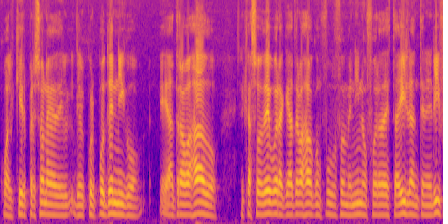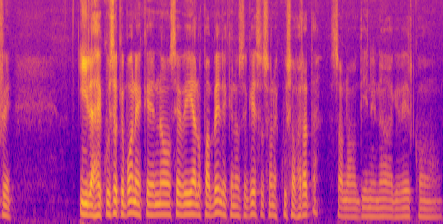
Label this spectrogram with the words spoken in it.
cualquier persona del, cuerpo técnico ha trabajado, el caso de Débora, que ha trabajado con fútbol femenino fuera de esta isla, en Tenerife, y las excusas que pone es que no se veían los papeles, que no sé qué, eso son excusas baratas, eso no tiene nada que ver con,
